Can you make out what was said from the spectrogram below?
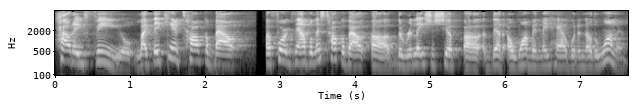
how they feel, like they can't talk about, uh, for example, let's talk about uh, the relationship uh, that a woman may have with another woman.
